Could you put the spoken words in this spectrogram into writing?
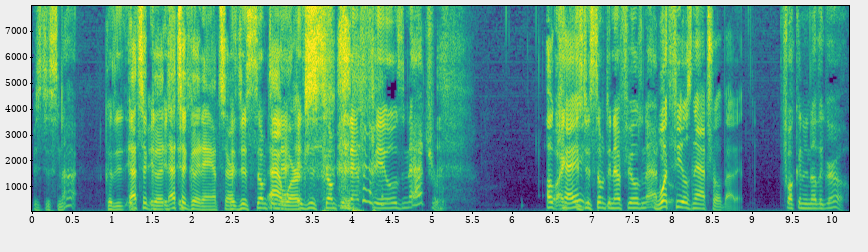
It's just not. Because it, That's a good- it- that's a good answer. It's just something That that, works. It's just something that feels natural. Like, Okay. it's just something that feels natural. what feels natural about it? fucking another girl?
